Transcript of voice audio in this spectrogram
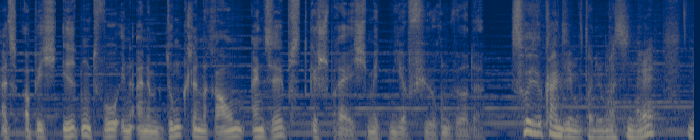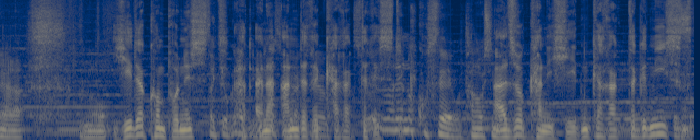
als ob ich irgendwo in einem dunklen Raum ein Selbstgespräch mit mir führen würde. Jeder Komponist hat eine andere Charakteristik. Also kann ich jeden Charakter genießen.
